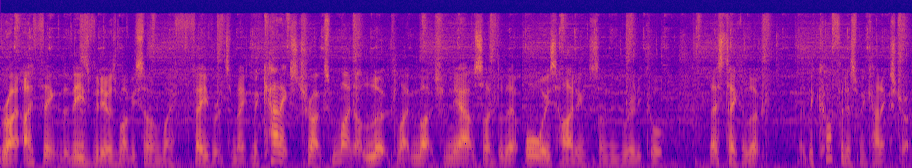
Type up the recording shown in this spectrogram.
Right, I think that these videos might be some of my favourite to make. Mechanics trucks might not look like much from the outside, but they're always hiding something really cool. Let's take a look at the Cofidis Mechanics truck.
